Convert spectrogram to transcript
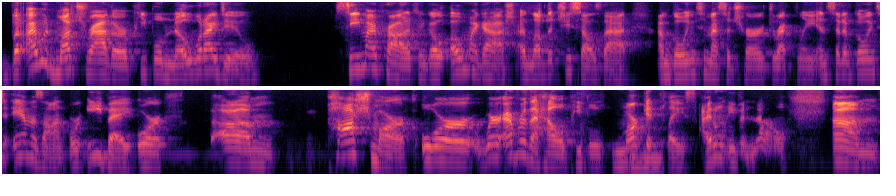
But I would much rather people know what I do, see my product and go, oh my gosh, I love that she sells that. I'm going to message her directly instead of going to Amazon or eBay or um, Poshmark or wherever the hell people mm-hmm. marketplace. Mm-hmm. I don't even know. Um,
